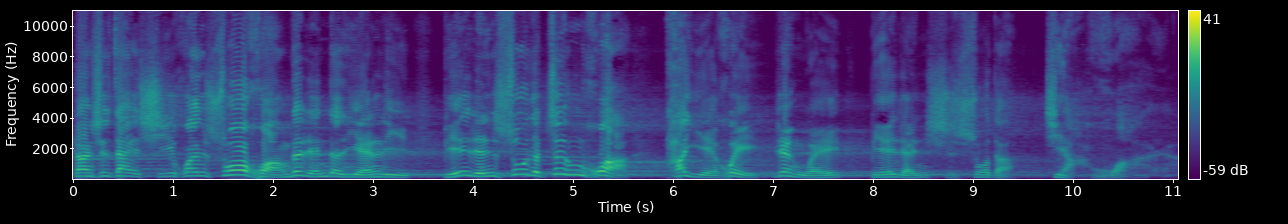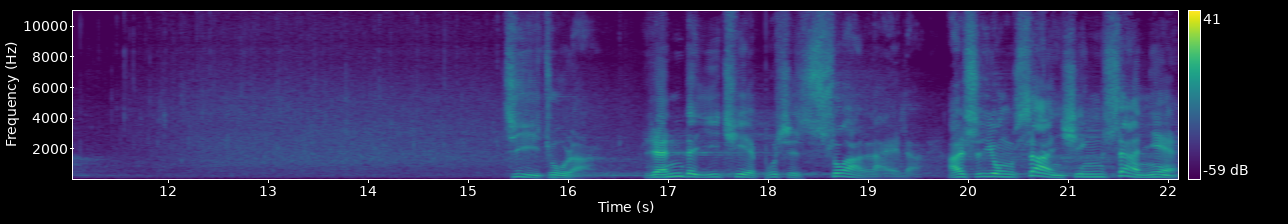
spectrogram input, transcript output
但是在喜欢说谎的人的眼里，别人说的真话，他也会认为别人是说的假话呀。记住了，人的一切不是算来的，而是用善心善念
